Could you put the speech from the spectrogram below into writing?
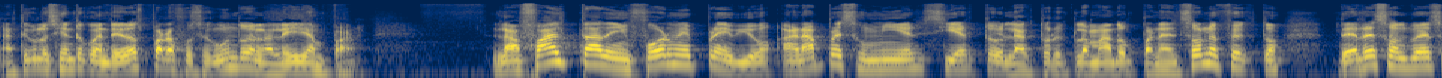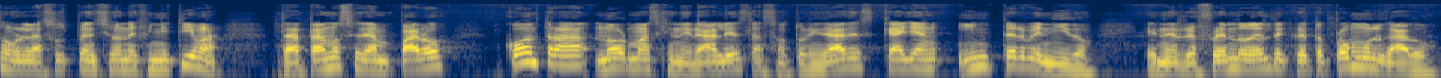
Artículo 142, párrafo segundo de la Ley de Amparo. La falta de informe previo hará presumir cierto el acto reclamado para el solo efecto de resolver sobre la suspensión definitiva, tratándose de amparo contra normas generales las autoridades que hayan intervenido en el refrendo del decreto promulgado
